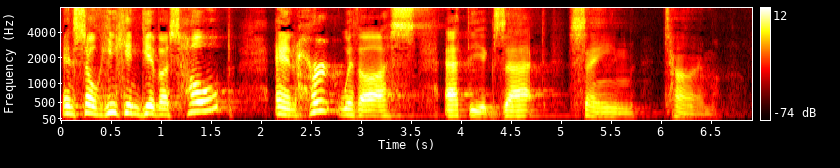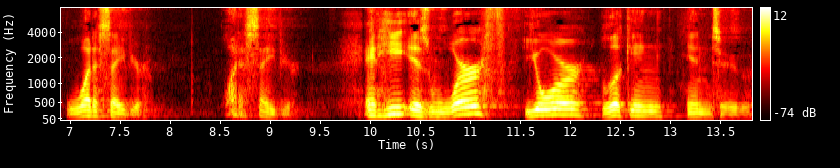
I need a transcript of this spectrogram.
and so He can give us hope and hurt with us at the exact same time. What a Savior! What a Savior. And He is worth your looking into.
